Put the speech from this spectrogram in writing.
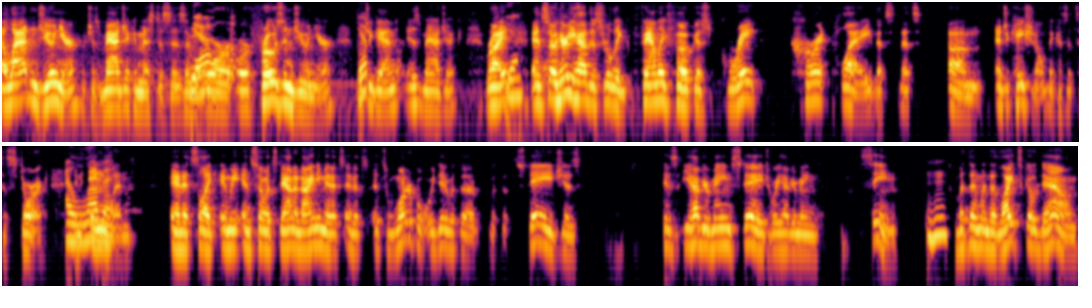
Aladdin Junior, which is magic and mysticism, yeah. or or Frozen Junior, which yep. again is magic, right? Yeah. And so here you have this really family focused, great current play that's that's um, educational because it's historic I in England. It. And it's like, and we, and so it's down to 90 minutes, and it's it's wonderful. What we did with the with the stage is, is you have your main stage where you have your main scene, Mm-hmm. But then when the lights go down,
